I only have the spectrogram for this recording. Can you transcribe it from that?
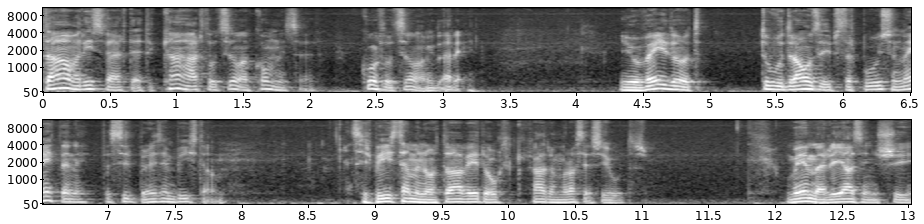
tā var izvērtēt, kā ar to cilvēku komunicēt, ko ar to cilvēku darīt. Jo veidot tuvu draudzību starp puisi un meiteni, tas ir reizēm bīstami. Tas ir bīstami no tā viedokļa, ka kādam rasties jūtas. Un vienmēr ir jāzina šī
